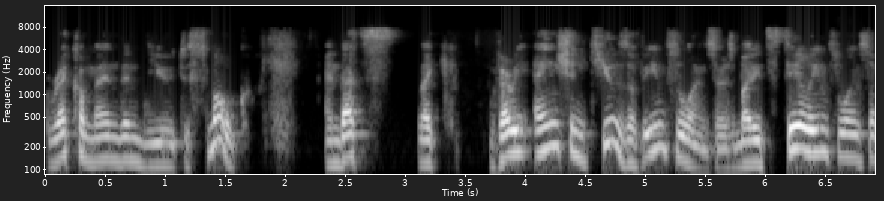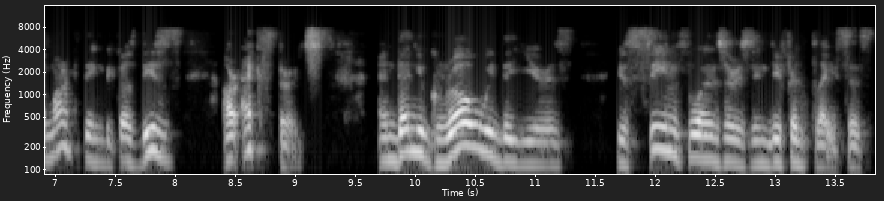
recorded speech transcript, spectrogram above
recommended you to smoke and that's like very ancient use of influencers but it's still influencer marketing because these are experts. And then you grow with the years you see influencers in different places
